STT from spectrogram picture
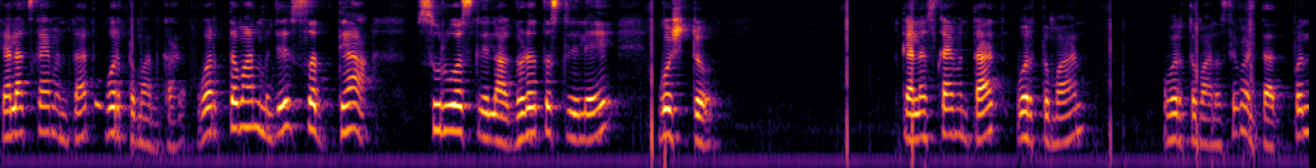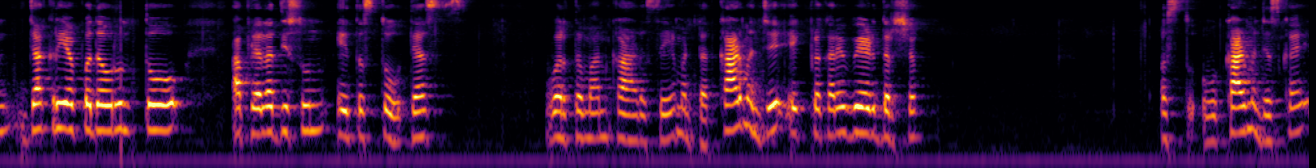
त्यालाच काय म्हणतात? वर्तमान काळ. वर्तमान म्हणजे सध्या सुरू असलेला घडत असलेले गोष्ट. त्यालाच काय म्हणतात? वर्तमान वर्तमान असे म्हणतात. पण ज्या क्रियापदावरून तो आपल्याला दिसून येत असतो त्यास वर्तमान काळ असे म्हणतात. काळ म्हणजे एक प्रकारे वेळदर्शक असतो. काळ म्हणजेच काय?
